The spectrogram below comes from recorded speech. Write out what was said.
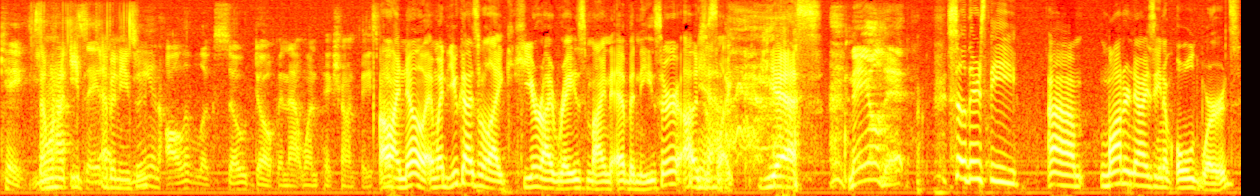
okay, that you one have to Eb- say that Ebenezer? Me and Olive look so dope in that one picture on Facebook. Oh, I know. And when you guys were like, "Here I raise mine Ebenezer," I was just like, "Yes." nailed it. So there's the um, modernizing of old words,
